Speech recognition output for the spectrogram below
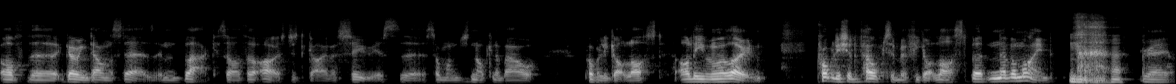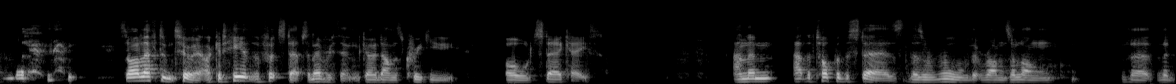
of the going down the stairs in black. So I thought, oh, it's just a guy in a suit. It's uh, someone just knocking about. Probably got lost. I'll leave him alone. Probably should have helped him if he got lost, but never mind. Right. so I left him to it. I could hear the footsteps and everything going down this creaky old staircase. And then at the top of the stairs, there's a wall that runs along the, the,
